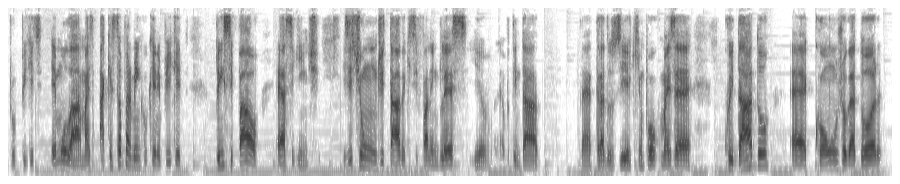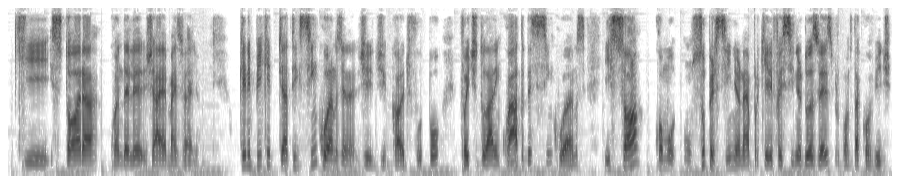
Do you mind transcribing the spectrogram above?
pro Pickett emular. Mas a questão para mim com o Kenny Pickett principal é a seguinte: existe um ditado que se fala em inglês, e eu, eu vou tentar né, traduzir aqui um pouco, mas é cuidado é, com o jogador que estoura quando ele já é mais velho. Kenny Pickett já tem cinco anos de, de college football, foi titular em quatro desses cinco anos, e só como um super senior, né? Porque ele foi senior duas vezes por conta da Covid,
